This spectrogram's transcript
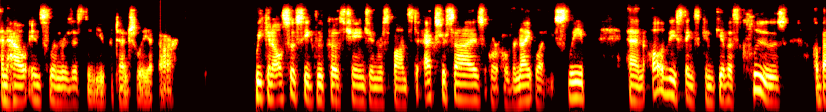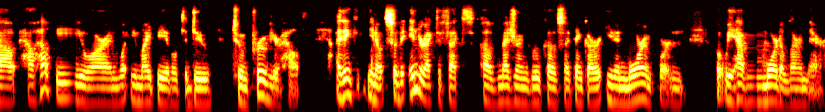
and how insulin resistant you potentially are. We can also see glucose change in response to exercise or overnight while you sleep. And all of these things can give us clues about how healthy you are and what you might be able to do to improve your health. I think, you know, so the indirect effects of measuring glucose, I think, are even more important, but we have more to learn there.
